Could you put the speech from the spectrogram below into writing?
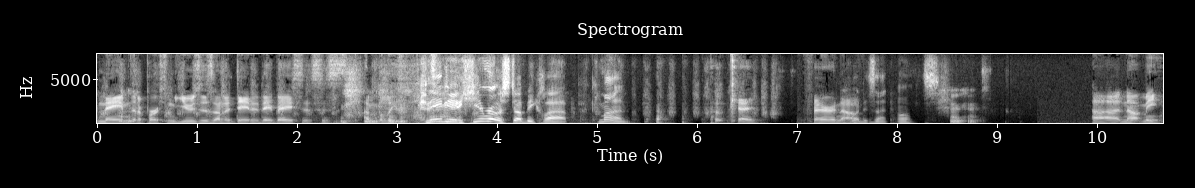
name that a person uses on a day to day basis is unbelievable. Canadian hero Stubby Clapp. Come on, Okay, fair enough. what is that noise? Uh, not me.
